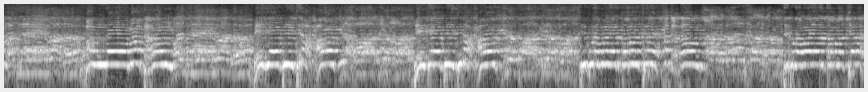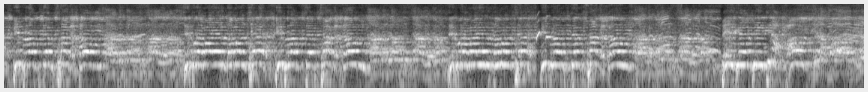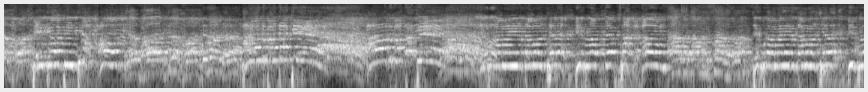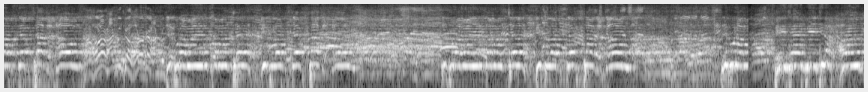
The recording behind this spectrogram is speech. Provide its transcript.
বন্দে ত্রিপুরা মায়ের তামাল ছেলে বিপ্লব দেব স্বাগতম ত্রিপুরা মায়ের তামাল ছেলে বিপ্লব দেব স্বাগতম ত্রিপুরা বিজেপি জিন্দাবাদ।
